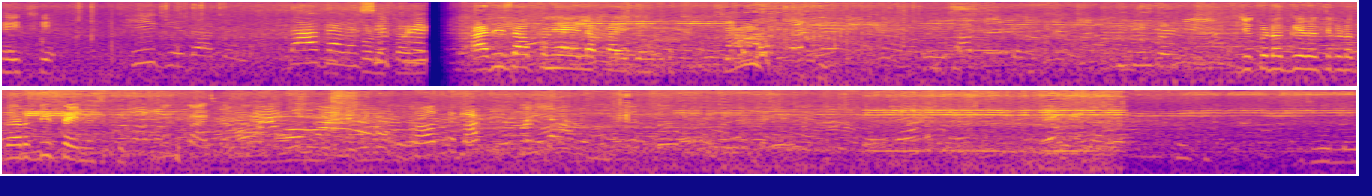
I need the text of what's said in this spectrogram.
ठीक आहे आधीच आपण यायला पाहिजे होतं. जिकडं गेलं तिकडं गर्दीच आहे नुसती झुले।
